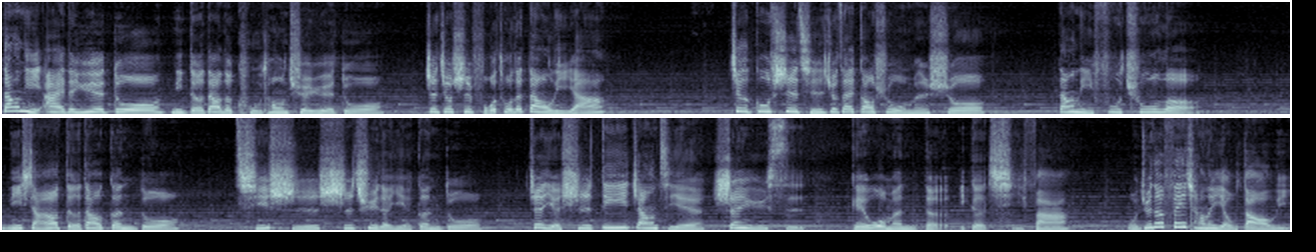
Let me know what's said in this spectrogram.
当你爱的越多，你得到的苦痛却越多，这就是佛陀的道理呀。”这个故事其实就在告诉我们说，当你付出了，你想要得到更多，其实失去的也更多。这也是第一章节生与死给我们的一个启发，我觉得非常的有道理。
